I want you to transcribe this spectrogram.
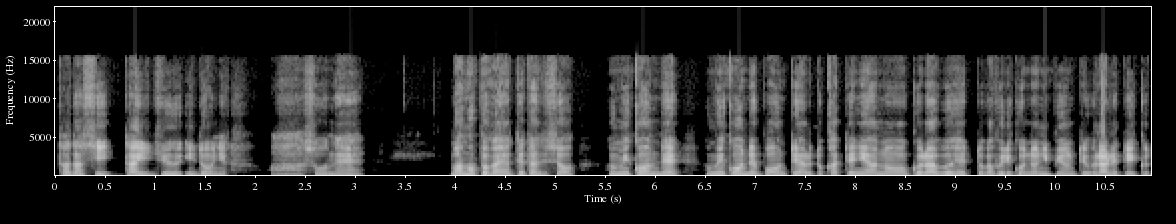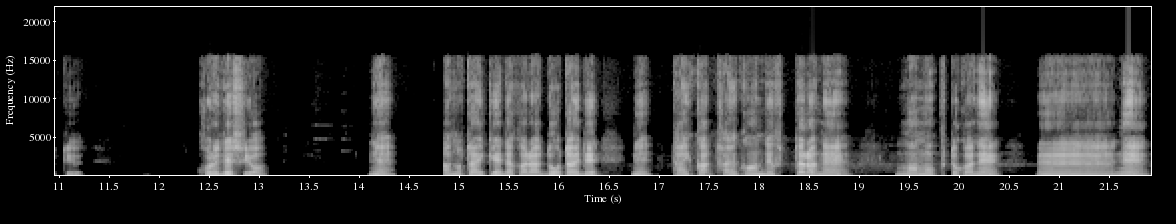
正しい体重移動にああ、そうね。マモプがやってたでしょ？踏み込んで、踏み込んでポンってやると、勝手にあの、クラブヘッドが振り子のようにピュンって振られていくっていう。これですよ。ね。あの体型だから、胴体で、ね、体幹、体幹で振ったらね、マモプとかね、えー、ね、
